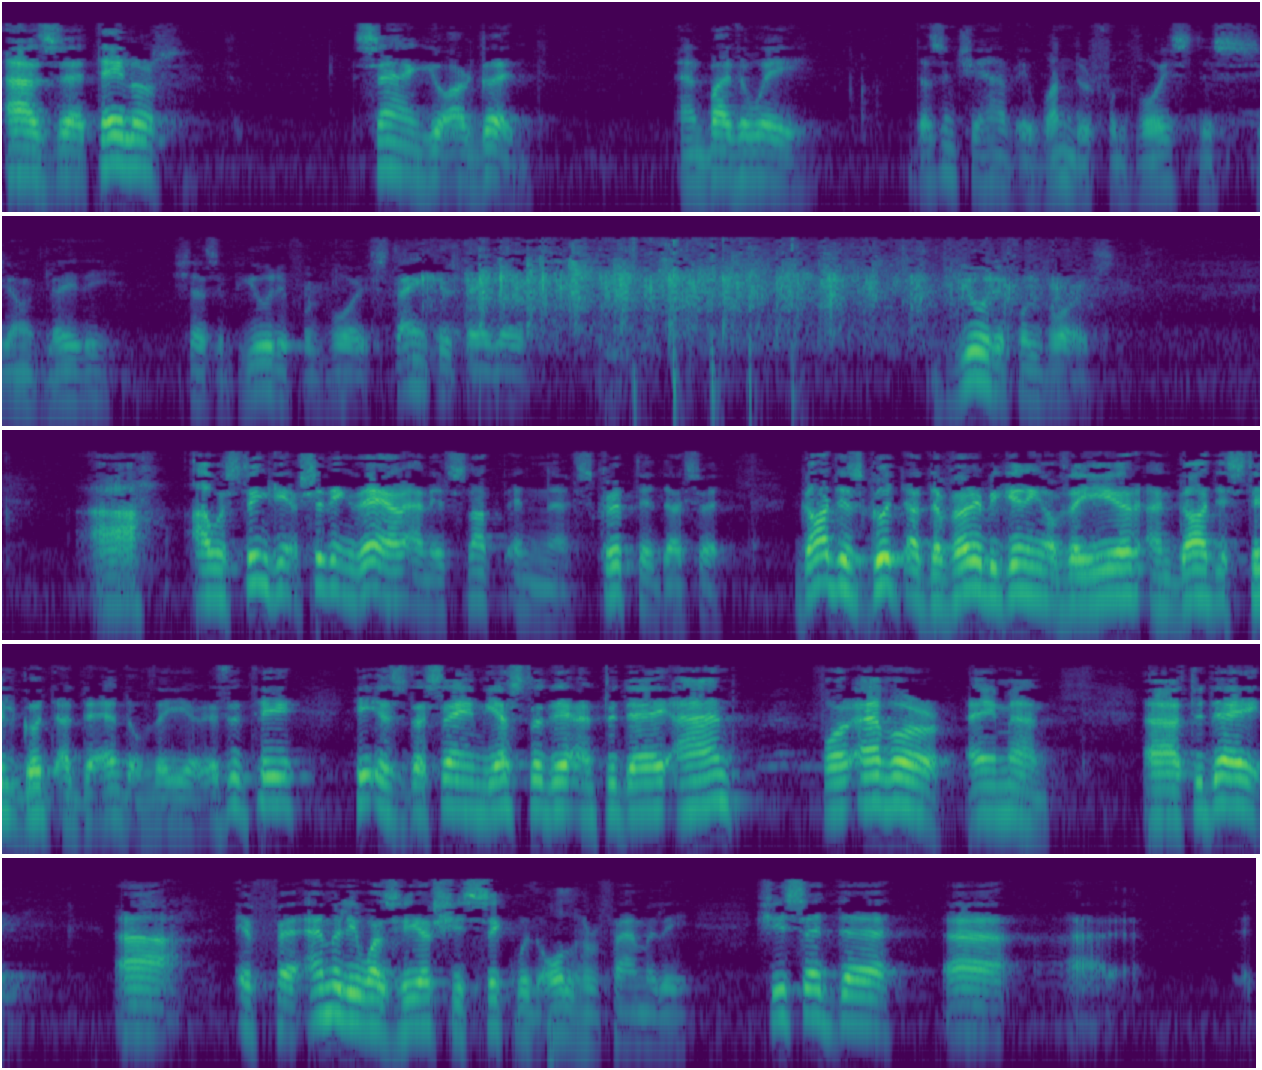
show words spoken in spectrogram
As uh, Taylor sang, You Are Good. And by the way, doesn't she have a wonderful voice, this young lady? She has a beautiful voice. Thank you, Taylor. Beautiful voice. Uh, I was thinking, sitting there, and it's not in uh, scripted. I said, God is good at the very beginning of the year, and God is still good at the end of the year, isn't He? He is the same yesterday and today and forever. Amen. Uh, today, uh, if uh, Emily was here, she's sick with all her family. She said, uh, uh,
